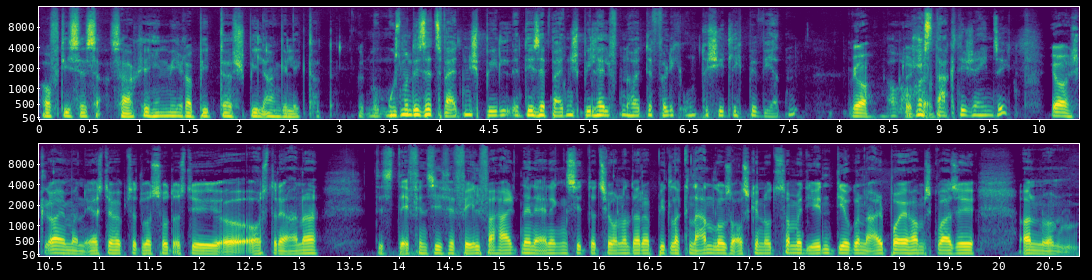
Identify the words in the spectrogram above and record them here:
auf diese Sache hin, wie Rapid das Spiel angelegt hat. Muss man diese, zweiten Spiel, diese beiden Spielhälften heute völlig unterschiedlich bewerten? Ja. Auch, auch aus taktischer Hinsicht? Ja, ist klar. Ich meine, erste Halbzeit war so, dass die äh, Austrianer das defensive Fehlverhalten in einigen Situationen da ein bisschen gnadenlos ausgenutzt haben. Mit jedem Diagonalball haben sie quasi an,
